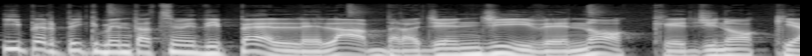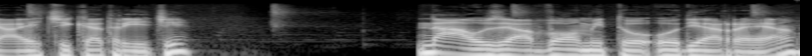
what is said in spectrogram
iperpigmentazione di pelle, labbra, gengive, nocche, ginocchia e cicatrici, nausea, vomito o diarrea,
